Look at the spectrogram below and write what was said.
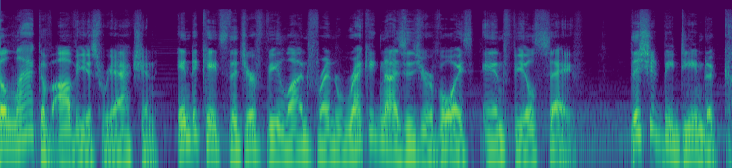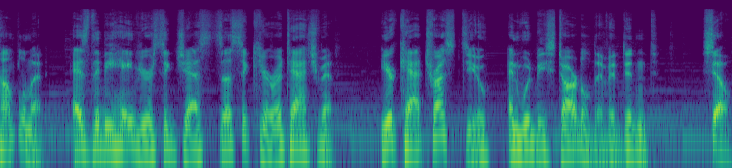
The lack of obvious reaction indicates that your feline friend recognizes your voice and feels safe. This should be deemed a compliment as the behavior suggests a secure attachment. Your cat trusts you and would be startled if it didn't. So,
